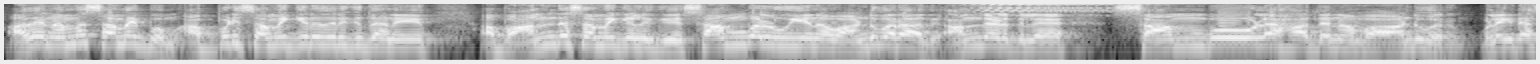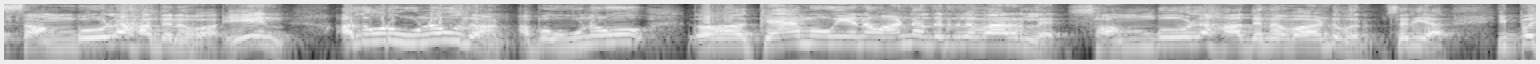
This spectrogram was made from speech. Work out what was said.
அதை நம்ம சமைப்போம். அப்படி சமைக்கிறது இருக்குதானே? அப்போ அந்த சமைக்கலுக்கு சம்பல் ஹதனவாண்டு வராது. அந்த இடத்துல சம்போல ஹதனவாண்டு வரும். விளையாட சம்போல ஹதனவா ஏன்? அது ஒரு உணவு தான் அப்போ உணவு கேம உயனவாண்டு அந்த இடத்துல வரல. சம்போல ஹதனவாண்டு வரும். சரியா? இப்போ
